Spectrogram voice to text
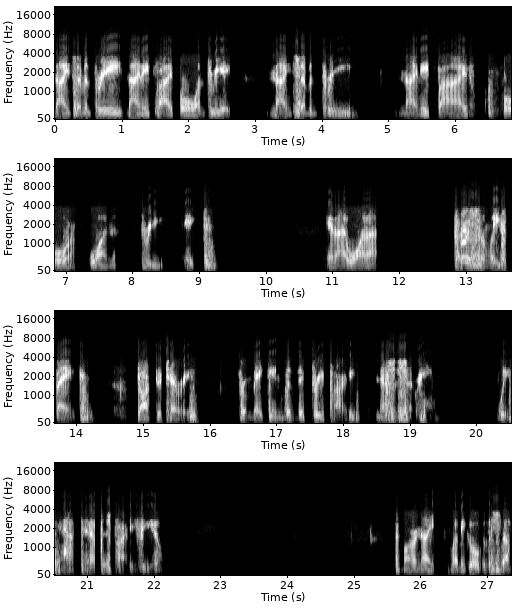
973 985 4138. 973 985 4138. And I want to personally thank Dr. Terry for making the victory party necessary. We have to have this party for you. Tomorrow night, let me go over the stuff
